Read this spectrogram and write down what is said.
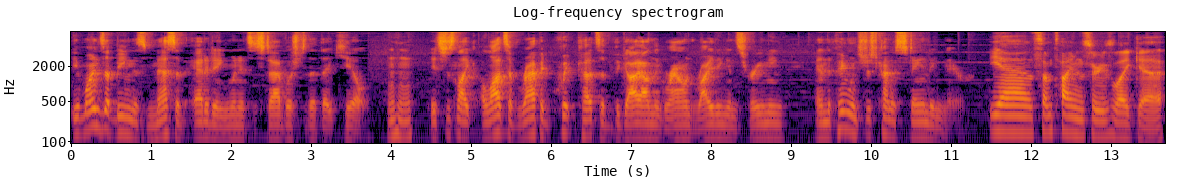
it winds up being this mess of editing when it's established that they kill. Mm-hmm. It's just like lots of rapid, quick cuts of the guy on the ground writhing and screaming, and the penguin's just kind of standing there. Yeah, sometimes there's like a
